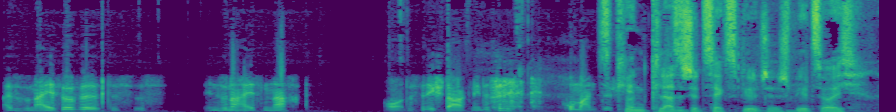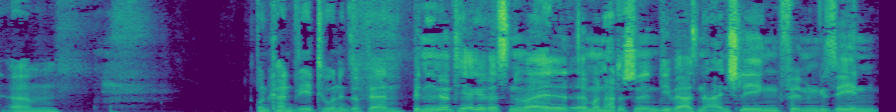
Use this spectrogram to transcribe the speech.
Also so ein Eiswürfel, das ist in so einer heißen Nacht. Oh, das finde ich stark. Nee, das finde ich romantisch. Kein klassisches Sexspielzeug. Ähm, und kann wehtun, insofern. Bin hin und her gerissen, weil äh, man hatte schon in diversen einschlägigen Filmen gesehen,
